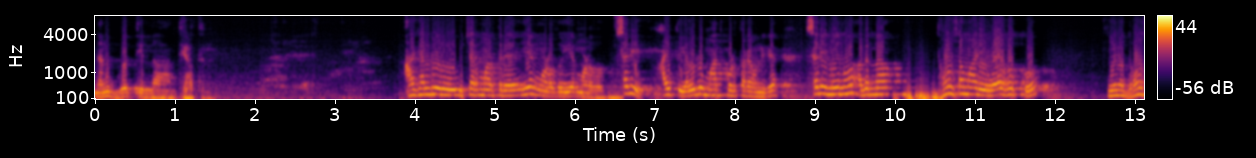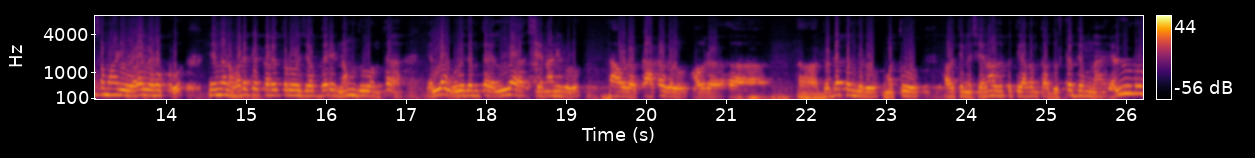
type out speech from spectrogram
ನನಗೆ ಗೊತ್ತಿಲ್ಲ ಅಂತ ಹೇಳ್ತಾನೆ. ಆಗೆಲ್ಲರೂ ವಿಚಾರ ಮಾಡ್ತಾರೆ, ಏನ್ ಮಾಡೋದು ಏನ್ ಮಾಡೋದು? ಸರಿ, ಆಯ್ತು ಎಲ್ಲರೂ ಮಾತು ಕೊಡ್ತಾರೆ ಅವನಿಗೆ. ಸರಿ, ನೀನು ಅದನ್ನ ಧ್ವಂಸ ಮಾಡಿ ಒಳಗೆ ಹೊಕ್ಕು. ನೀನು ಧ್ವಂಸ ಮಾಡಿ ಒಳಗೆ ಹೊಕ್ಕು. ನಿನ್ನನ್ನು ಹೊರಗೆ ಕರೆತರುವ ಜವಾಬ್ದಾರಿ ನಮ್ದು ಅಂತ ಎಲ್ಲ ಉಳಿದಂತ ಎಲ್ಲ ಸೇನಾನಿಗಳು, ಅವರ ಕಾಕಗಳು, ಅವರ ದೊಡ್ಡಪ್ಪಂದಿರು ಮತ್ತು ಅವತ್ತಿನ ಸೇನಾಧಿಪತಿ ಆದಂತಹ ದುಷ್ಟದ್ಯಮ್ನ ಎಲ್ಲರೂ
